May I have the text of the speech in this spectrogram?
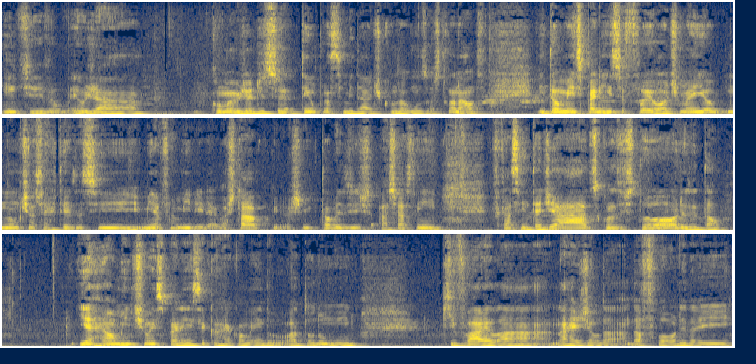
incrível. Eu já, como eu já disse, tenho proximidade com alguns astronautas. Então minha experiência foi ótima e eu não tinha certeza se minha família iria gostar, porque eu achei que talvez eles achassem, ficassem entediados com as histórias e tal. E é realmente uma experiência que eu recomendo a todo mundo que vai lá na região da, da Flórida e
